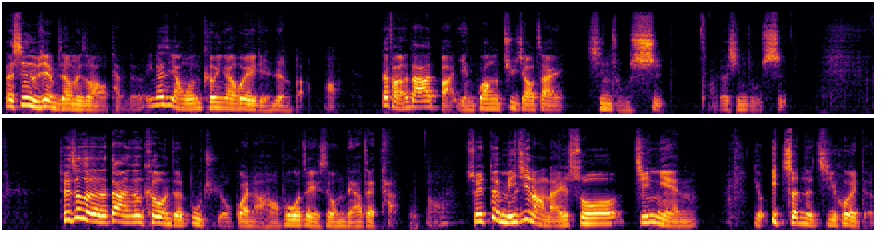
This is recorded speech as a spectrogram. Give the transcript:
那新竹县比较没什么好谈的，应该是杨文科应该会连任吧啊。那反而大家把眼光聚焦在。新竹市啊，在新竹市，所以这个当然跟柯文哲布局有关了哈。不过这也是我们等下再谈啊。所以对民进党来说，今年有一争的机会的，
